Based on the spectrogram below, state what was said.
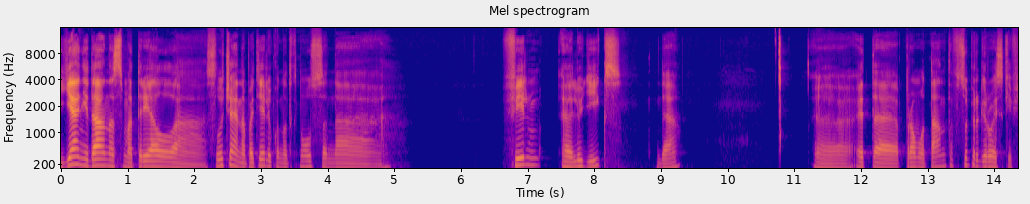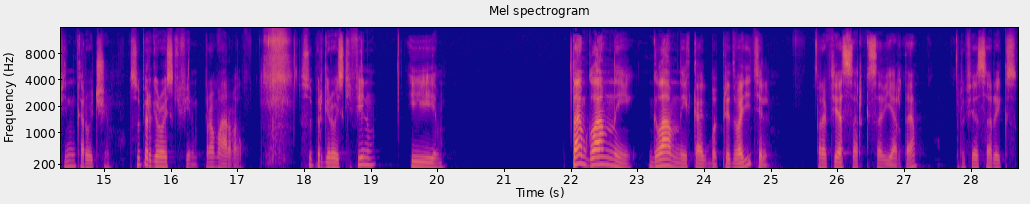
Я недавно смотрел, а, случайно по телеку наткнулся на фильм э, «Люди Икс», да. Э, Это про мутантов, супергеройский фильм, короче. Супергеройский фильм про Марвел. Супергеройский фильм. И там главный, главный как бы предводитель, профессор Ксавьер, да? Профессор Икс.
